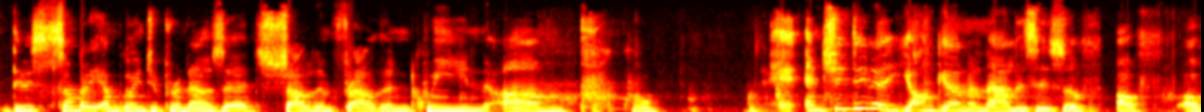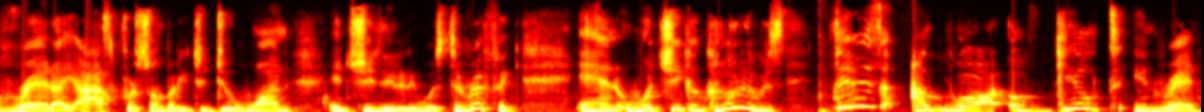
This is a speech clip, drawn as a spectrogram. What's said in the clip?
there's somebody I'm going to pronounce that Schadenfreude Queen um, and she did a Jungian analysis of, of of red. I asked for somebody to do one, and she did it. It was terrific. And what she concluded was there is a lot of guilt in red.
